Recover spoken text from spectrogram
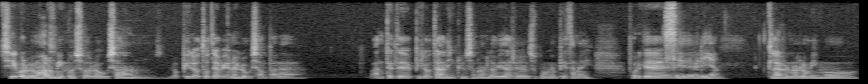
Sí, volvemos a lo mismo. Eso lo usan los pilotos de aviones, lo usan para. Antes de pilotar, incluso, ¿no? En la vida real supongo que empiezan ahí. Porque, Sí, deberían. claro, no es lo mismo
